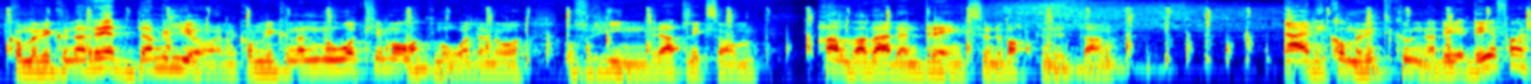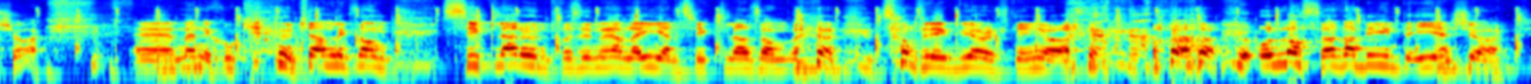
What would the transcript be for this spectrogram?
Kommer vi kunna rädda miljön? Kommer vi kunna nå klimatmålen och, och förhindra att liksom halva världen dränks under vattenytan? Nej, det kommer vi inte kunna. Det, det är fan kört. Eh, människor kan, kan liksom cykla runt på sina jävla elcyklar som, som Fredrik Björksten gör. Och, och låtsas att det inte är kört.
